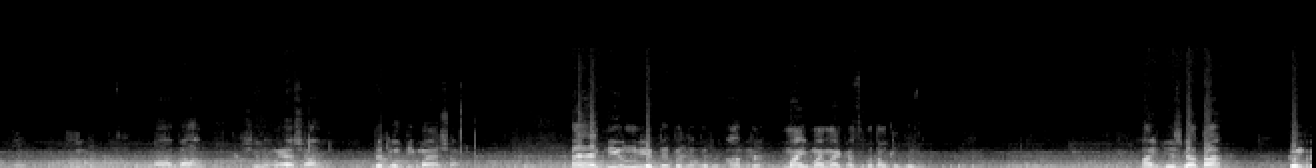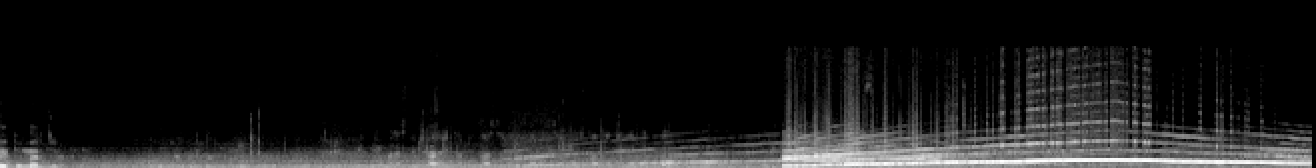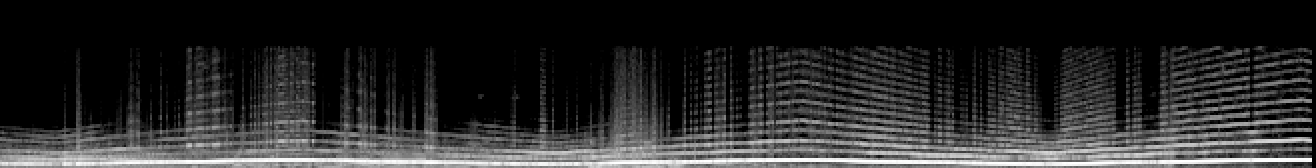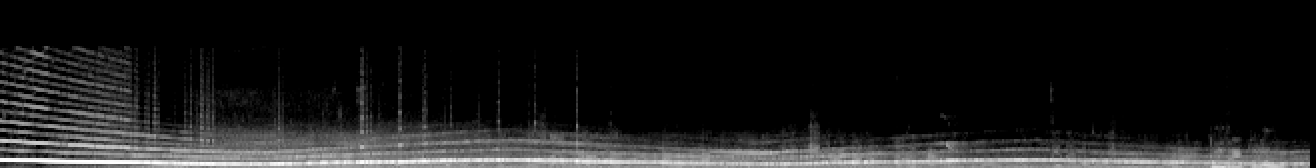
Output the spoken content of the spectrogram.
A, da? Și rămâi așa? Dă-te un pic mai așa. Hai, hai, că el nu e. Dă-te, dă-te. Atât. Mai, mai, mai, ca să văd autobuzul. Hai, ești gata? Când vrei tu merge. Cum vrei tu la un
